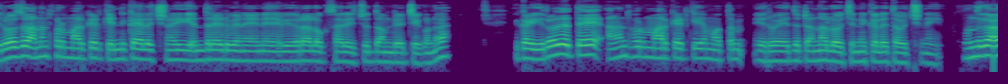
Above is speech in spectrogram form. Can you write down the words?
ఈరోజు అనంతపురం మార్కెట్కి ఎన్ని కాయలు వచ్చినాయి ఎంత రేటు పోయినాయి అనే వివరాలు ఒకసారి చూద్దాం లేట్ చేయకుండా. ఇక ఈరోజు అయితే అనంతపురం మార్కెట్కి మొత్తం ఇరవై ఐదు టన్నులు చిన్నికలు అయితే వచ్చినాయి. ముందుగా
